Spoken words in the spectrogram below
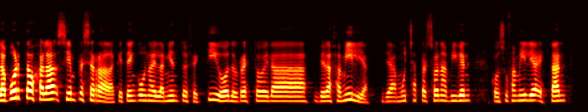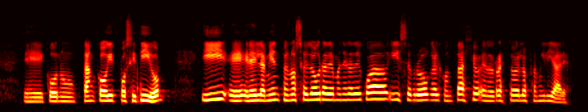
la puerta ojalá siempre cerrada, que tenga un aislamiento efectivo del resto de la, familia. Ya muchas personas viven con su familia, están eh, con un tan COVID positivo y eh, el aislamiento no se logra de manera adecuada y se provoca el contagio en el resto de los familiares.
